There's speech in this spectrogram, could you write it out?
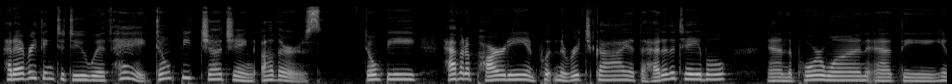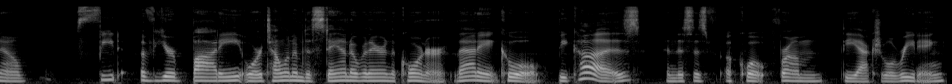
had everything to do with hey, don't be judging others. Don't be having a party and putting the rich guy at the head of the table and the poor one at the, you know, feet of your body or telling him to stand over there in the corner. That ain't cool because, and this is a quote from the actual reading,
